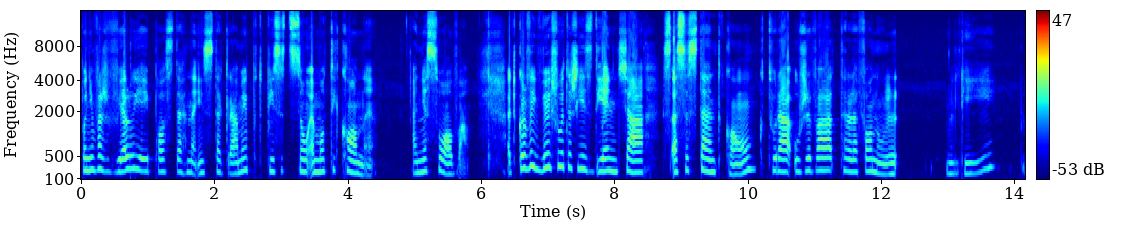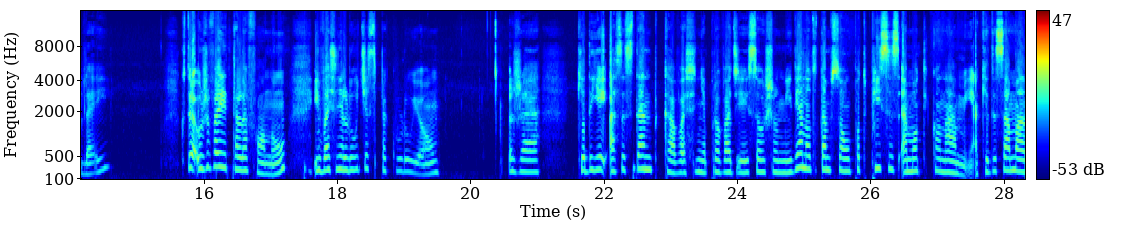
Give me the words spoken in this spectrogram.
ponieważ w wielu jej postach na Instagramie podpisy są emotikony, a nie słowa. Aczkolwiek wyszły też jej zdjęcia z asystentką, która używa telefonu Li, Lei, która używa jej telefonu i właśnie ludzie spekulują, że kiedy jej asystentka właśnie prowadzi jej social media, no to tam są podpisy z emotikonami, a kiedy sama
